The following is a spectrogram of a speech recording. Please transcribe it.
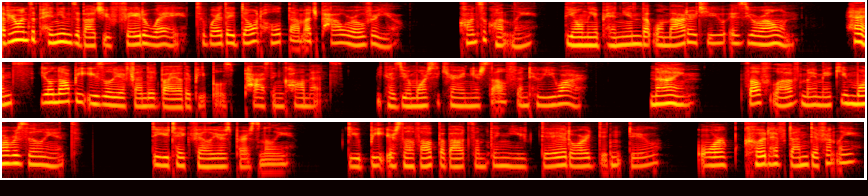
Everyone's opinions about you fade away to where they don't hold that much power over you. Consequently, the only opinion that will matter to you is your own. Hence, you'll not be easily offended by other people's passing comments because you're more secure in yourself and who you are. Nine, self-love may make you more resilient. Do you take failures personally? Do you beat yourself up about something you did or didn't do or could have done differently?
